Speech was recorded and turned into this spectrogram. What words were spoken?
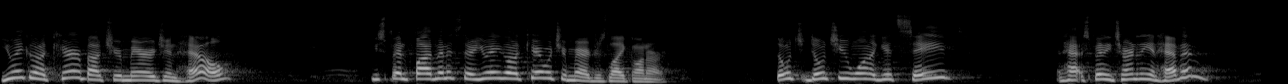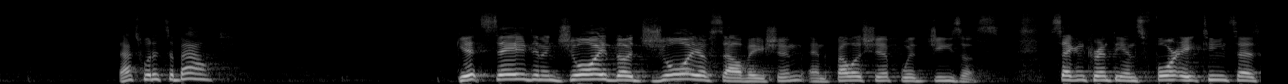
You ain't going to care about your marriage in hell. You spend five minutes there, you ain't going to care what your marriage is like on earth. Don't you, don't you want to get saved and ha- spend eternity in heaven? That's what it's about. Get saved and enjoy the joy of salvation and fellowship with Jesus. 2 Corinthians 4:18 says,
